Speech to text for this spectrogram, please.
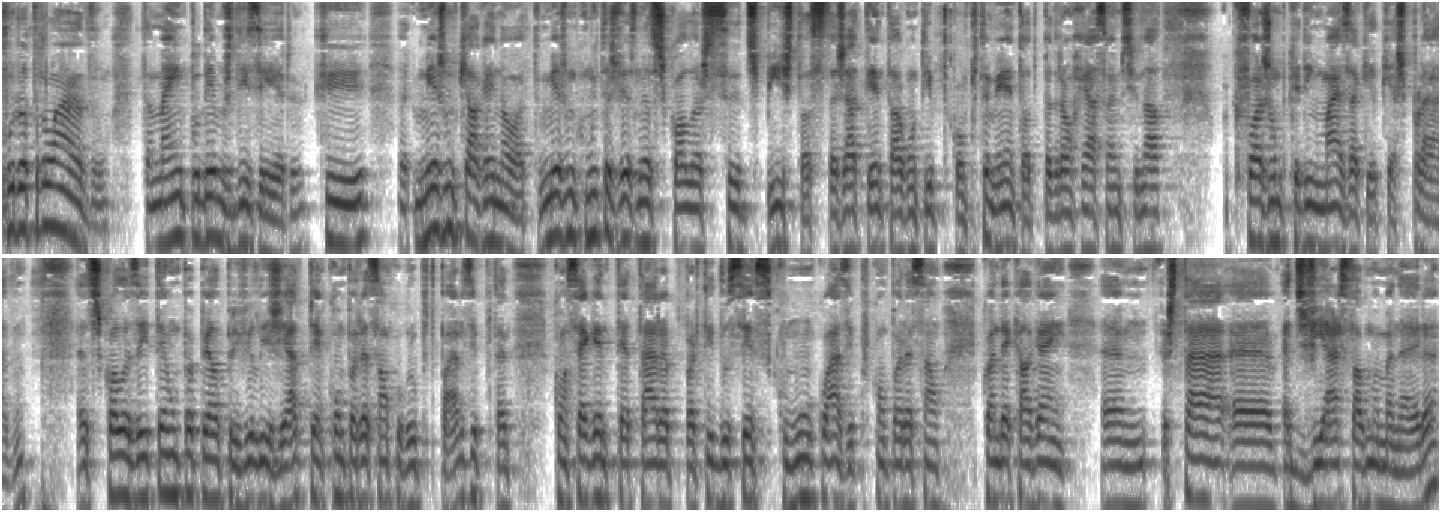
por outro lado, também podemos dizer que, mesmo que alguém note, mesmo que muitas vezes nas escolas se despista ou se esteja atento a algum tipo de comportamento ou de padrão de reação emocional que foge um bocadinho mais àquilo que é esperado. As escolas aí têm um papel privilegiado, têm comparação com o grupo de pares e, portanto, conseguem detectar a partir do senso comum, quase por comparação, quando é que alguém um, está a, a desviar-se de alguma maneira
